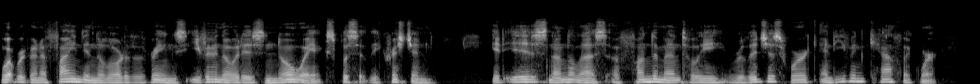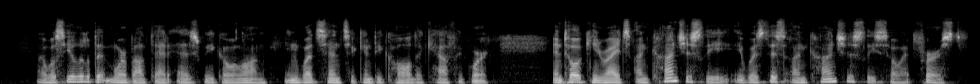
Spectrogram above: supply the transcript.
what we're going to find in The Lord of the Rings, even though it is in no way explicitly Christian, it is nonetheless a fundamentally religious work and even Catholic work. Uh, we'll see a little bit more about that as we go along, in what sense it can be called a Catholic work. And Tolkien writes, unconsciously, it was this unconsciously so at first,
